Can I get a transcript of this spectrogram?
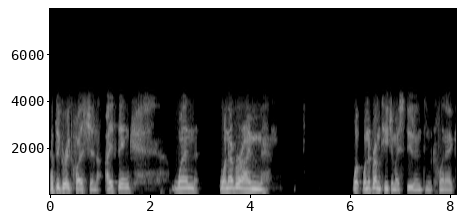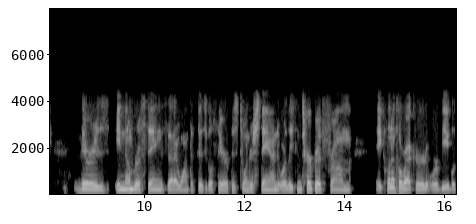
That's a great question. I think when whenever I'm whenever I'm teaching my students in clinic, there is a number of things that I want the physical therapist to understand or at least interpret from a clinical record or be able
